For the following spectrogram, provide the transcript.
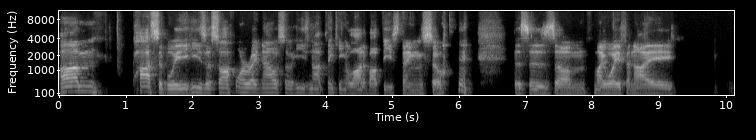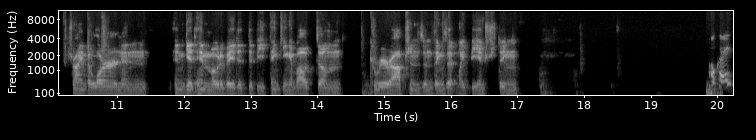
Um, possibly. He's a sophomore right now, so he's not thinking a lot about these things. So this is um my wife and I trying to learn and and get him motivated to be thinking about um career options and things that might be interesting. Okay.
